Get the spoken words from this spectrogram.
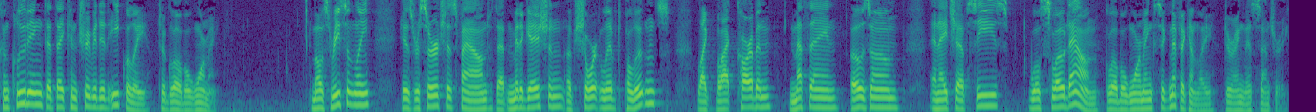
concluding that they contributed equally to global warming. Most recently, his research has found that mitigation of short lived pollutants like black carbon, methane, ozone, and HFCs will slow down global warming significantly during this century.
